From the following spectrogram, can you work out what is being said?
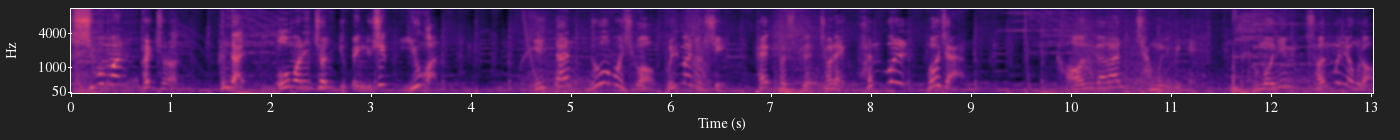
15만 8천 원, 한 달 5만 2,666원. 일단 누워보시고 불만족 시 100% 전액 환불 보장. 건강한 잠을 위해 부모님 선물용으로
